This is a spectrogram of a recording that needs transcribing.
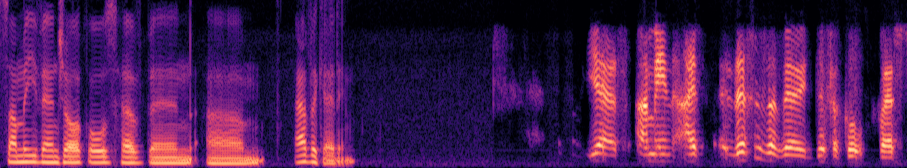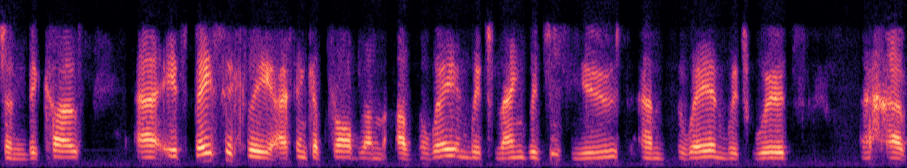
some evangelicals have been um, advocating? Yes, I mean, I, this is a very difficult question because uh, it's basically, I think, a problem of the way in which language is used and the way in which words have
